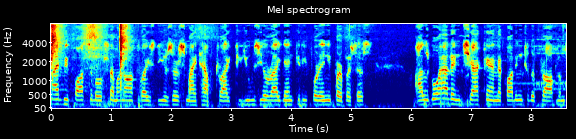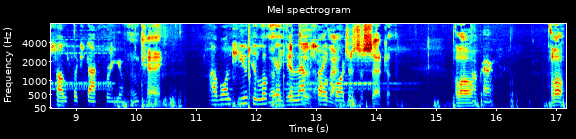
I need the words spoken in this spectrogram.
might be possible some unauthorized users might have tried to use your identity for any purposes. I'll go ahead and check and according to the problems, I'll fix that for you. Okay. I want you to look Let at the left this. side Hold on bottom. just a second. Hello? Okay. Hello?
